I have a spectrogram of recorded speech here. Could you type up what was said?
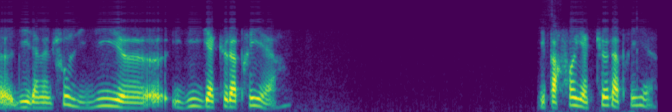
euh, dit la même chose, il dit euh, il dit n'y a que la prière. Et parfois il n'y a que la prière.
